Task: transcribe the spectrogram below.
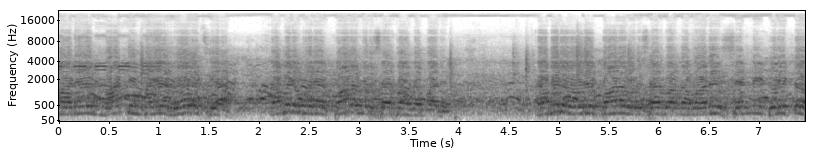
மாடு மாட்டின் பெயர் ரோலக்ஸியா கபடி வீரர் பாலகுடி சார்பாக மாடு கபடி வீரர் பாலகுடி சார்பாக மாடு சென்னை பிரிட்டோ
